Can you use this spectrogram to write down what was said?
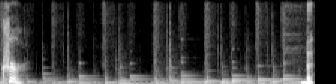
Ker. B.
